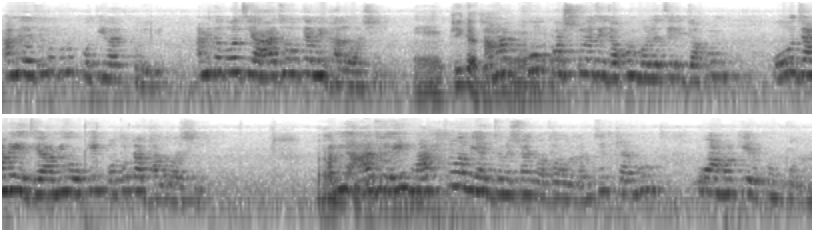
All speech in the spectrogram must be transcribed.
আমি ওই জন্য কোনো প্রতিবাদ করিনি। আমি তো বলছি আজও ওকে আমি ভালোবাসি। ঠিক আছে। আমার খুব কষ্ট হয়েছে যখন বলেছে যখন ও জানে যে আমি ওকে কতটা ভালোবাসি। আমি আজও এই মাত্র আমি একজনের সঙ্গে কথা বললাম যে কেন ও আমাকে এরকম করল?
